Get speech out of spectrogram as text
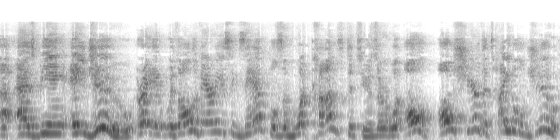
uh, as being a Jew, right? With all the various examples of what constitutes, or what all all share the title Jew,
